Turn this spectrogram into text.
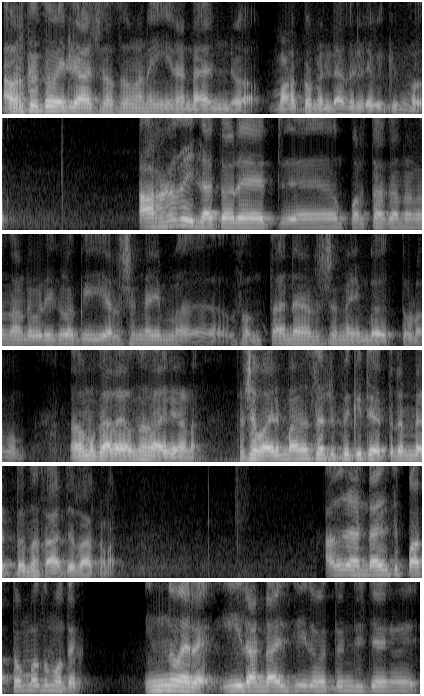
അവർക്കൊക്കെ വലിയ ആശ്വാസമാണ് ഈ രണ്ടായിരം രൂപ. മുടക്കമില്ലാതെ ലഭിക്കുന്നത്. അർഹതയില്ലാത്തവരെ പുറത്താക്കാനുള്ള നടപടികളൊക്കെ ഈ ഇലക്ഷൻ കഴിയുമ്പോൾ സംസ്ഥാന ഇലക്ഷൻ കഴിയുമ്പോൾ തുടങ്ങും. അത് നമുക്കറിയാവുന്ന കാര്യമാണ്. പക്ഷെ വരുമാന സർട്ടിഫിക്കറ്റ് എത്രയും പെട്ടെന്ന് ഹാജരാക്കണം. അത് രണ്ടായിരത്തി പത്തൊമ്പത് മുതൽ ഇന്ന് വരെ ഈ രണ്ടായിരത്തി ഇരുപത്തഞ്ച് ജനുവരി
